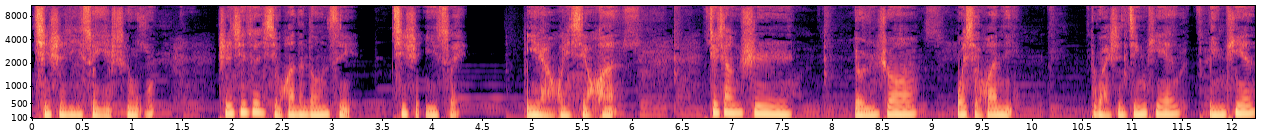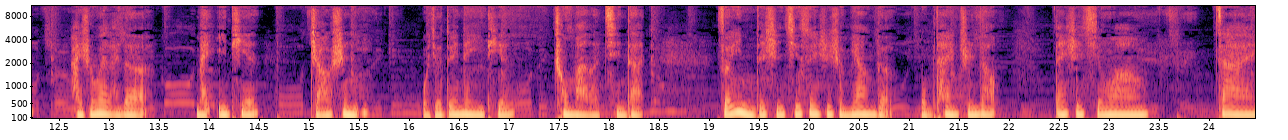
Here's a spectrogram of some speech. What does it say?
七十一岁也是我。十七岁喜欢的东西，七十一岁依然会喜欢。就像是有人说我喜欢你，不管是今天、明天，还是未来的每一天，只要是你，我就对那一天充满了期待。所以你的十七岁是什么样的，我不太知道。但是希望，在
